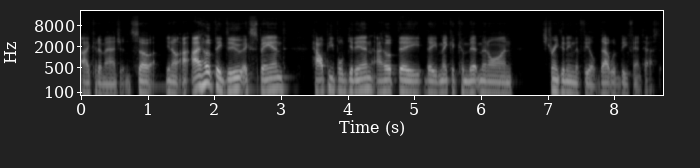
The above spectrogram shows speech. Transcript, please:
I could imagine. So you know I, I, hope they do expand how people get in. I hope they they make a commitment on strengthening the field. That would be fantastic.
